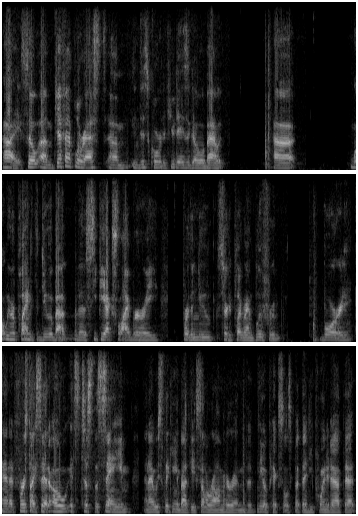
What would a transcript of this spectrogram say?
Hi. So um, Jeff Epler asked um, in Discord a few days ago about uh, what we were planning to do about the CPX library for the new Circuit Playground Bluefruit board. And at first I said, oh, it's just the same. And I was thinking about the accelerometer and the NeoPixels, but then he pointed out that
